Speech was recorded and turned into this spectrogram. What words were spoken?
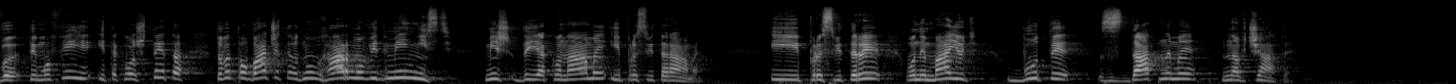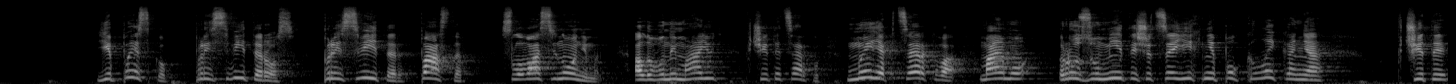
в Тимофії і також Тита, то ви побачите одну гарну відмінність між дияконами і пресвітерами. І пресвітери вони мають бути здатними навчати. Єпископ, пресвітерос, пресвітер, пастор слова синоніми, але вони мають вчити церкву. Ми, як церква, маємо розуміти, що це їхнє покликання вчити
